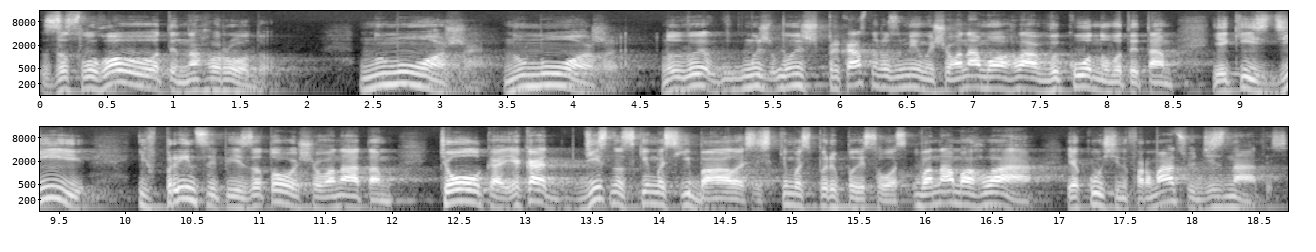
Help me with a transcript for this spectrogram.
заслуговувати нагороду? Ну може, ну може. Ну ви ми ж ми ж прекрасно розуміємо, що вона могла виконувати там якісь дії, і в принципі, із-за того, що вона там тьолка, яка дійсно з кимось їбалася, з кимось переписувалась, вона могла якусь інформацію дізнатись.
